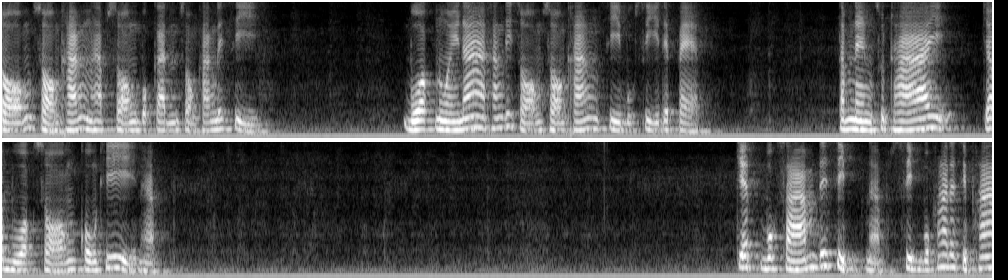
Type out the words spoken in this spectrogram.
สองสองครั้งนะครับสองบวกกันสองครั้งได้สี่บวกหน่วยหน้าครั้งที่สองสองครั้งสี่บวกสี่ได้แปดตำแหน่งสุดท้ายจะบวกสองคงที่นะครับเจ็ดบวกสามได้สิบนะครับสิบบวกห้าได้สิบห้า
